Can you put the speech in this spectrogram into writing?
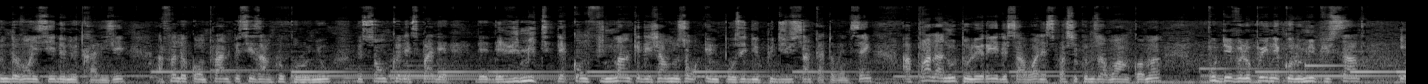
nous devons essayer de neutraliser afin de comprendre que ces enclos coloniaux ne sont que, n'est-ce pas, des, limites, des confinements que des gens nous ont imposés depuis 1885. Apprendre à nous tolérer et de savoir, n'est-ce pas, ce que nous avons en commun pour développer une économie puissante et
